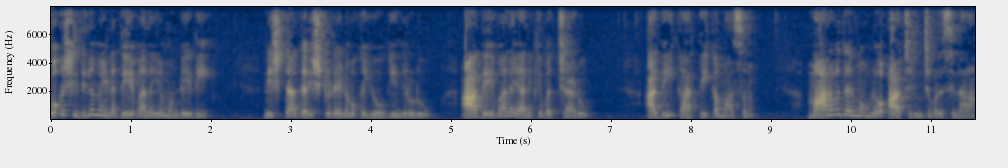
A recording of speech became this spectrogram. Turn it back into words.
ఒక శిథిలమైన దేవాలయం ఉండేది. నిష్ఠాగరిష్ఠుడైన ఒక యోగీంద్రుడు ఆ దేవాలయానికి వచ్చాడు. అది కార్తీక మాసం. మానవ ధర్మంలో ఆచరించవలసిన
